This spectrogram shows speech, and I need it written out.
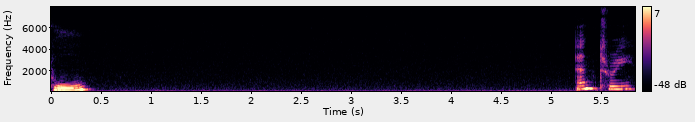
two. And three.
